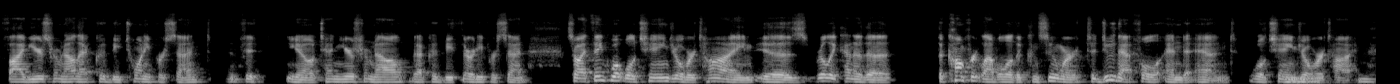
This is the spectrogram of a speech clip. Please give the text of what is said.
Five years from now, that could be 20%. You know, 10 years from now, that could be 30%. So I think what will change over time is really kind of the the comfort level of the consumer to do that full end to end will change mm-hmm. over time. Mm-hmm.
